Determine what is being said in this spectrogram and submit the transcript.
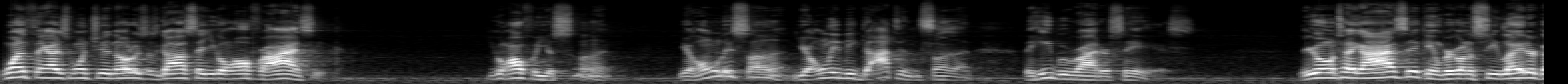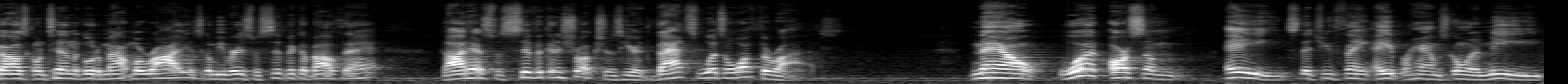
One thing I just want you to notice is God said you're going to offer Isaac. You're going to offer your son, your only son, your only begotten son, the Hebrew writer says. You're going to take Isaac, and we're going to see later, God's going to tell him to go to Mount Moriah. It's going to be very specific about that. God has specific instructions here. That's what's authorized. Now, what are some aids that you think Abraham's going to need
